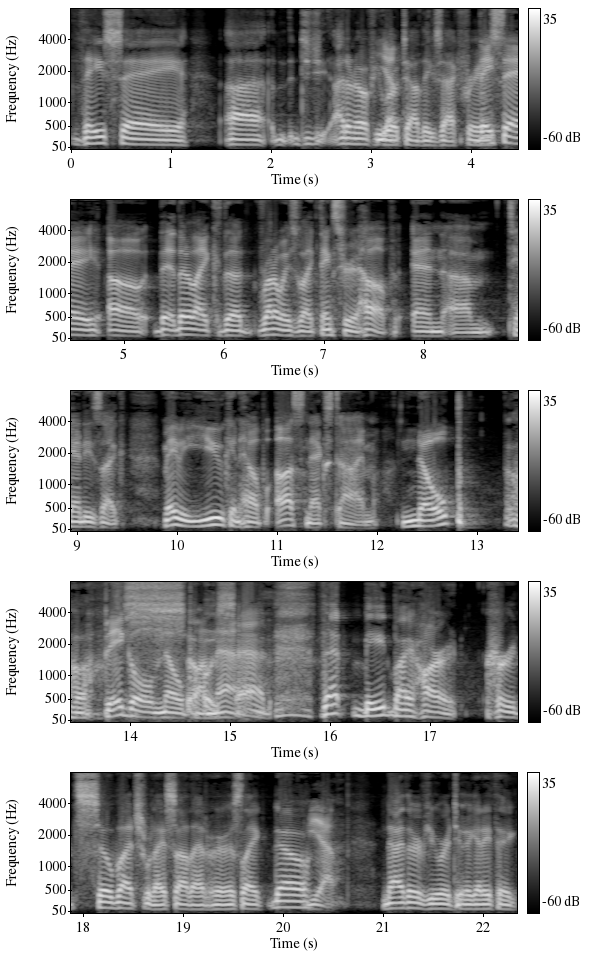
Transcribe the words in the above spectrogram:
they say, uh, did you, I don't know if you Yep. wrote down the exact phrase. they say, "Oh, they- they're like the runaways are like, thanks for your help," and um, Tandy's like, "Maybe you can help us next time." Nope. Big old nope so on that. sad. That made my heart hurt so much when I saw that. Where I was like, no, Yeah. neither of you are doing anything.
